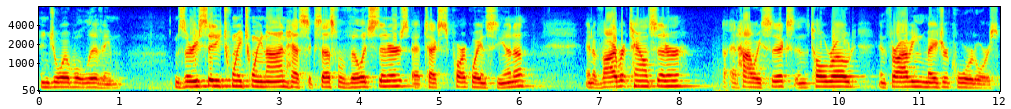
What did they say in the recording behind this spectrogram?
enjoyable living. Missouri City 2029 has successful village centers at Texas Parkway and Sienna, and a vibrant town center at Highway 6 and the toll road, and thriving major corridors.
